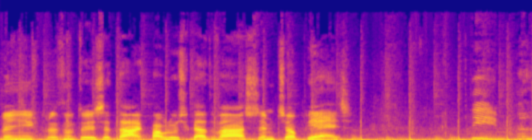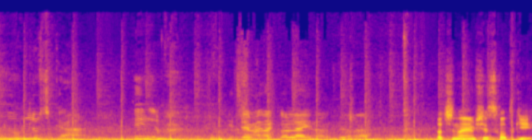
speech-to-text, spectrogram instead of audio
Wynik prezentuje się tak. Pauluśka 2, Szymcio 5. Team Pauluśka. Team. Idziemy na kolejną turę. Zaczynają się schodki.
